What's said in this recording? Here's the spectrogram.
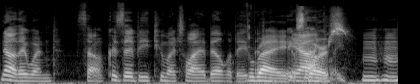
no, they wouldn't. So because there'd be too much liability. then. Right, Yeah. of course. Mm-hmm.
